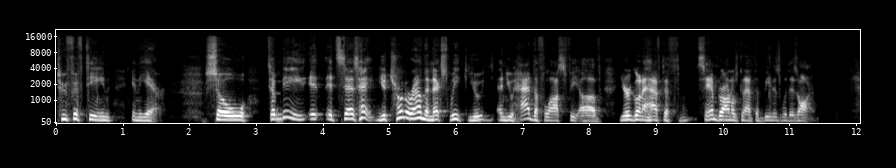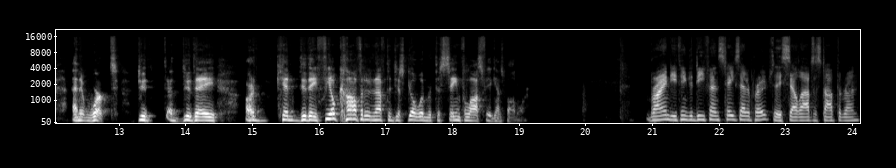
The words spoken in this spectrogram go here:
215 in the air. So to me, it, it says, hey, you turn around the next week, you and you had the philosophy of you're going to have to th- Sam Darnold's going to have to beat us with his arm, and it worked. Do uh, do they are can do they feel confident enough to just go in with the same philosophy against Baltimore? Brian, do you think the defense takes that approach? They sell out to stop the run?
